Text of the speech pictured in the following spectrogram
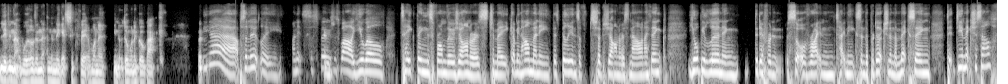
live in that world and, and then they get sick of it and want to, you know, don't want to go back. Yeah, absolutely. And it's, I suppose, as well, you will take things from those genres to make. I mean, how many? There's billions of subgenres now. And I think you'll be learning the different sort of writing techniques and the production and the mixing. D- do you mix yourself?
